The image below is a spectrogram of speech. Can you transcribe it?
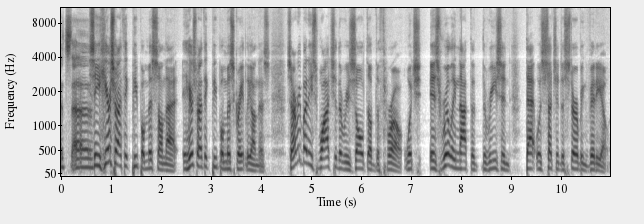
it's. Uh... See, here's what I think people miss on that. Here's what I think people miss greatly on this. So everybody's watching the result of the throw, which is really not the the reason that was such a disturbing video.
